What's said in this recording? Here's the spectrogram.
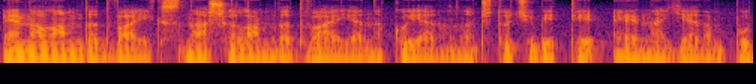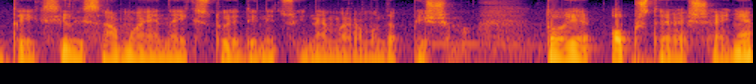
e na lambda 2x. Naše lambda 2 je jednako 1, znači to će biti e na 1 puta x ili samo e na x tu jedinicu i ne moramo da pišemo. To je opšte rešenje.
